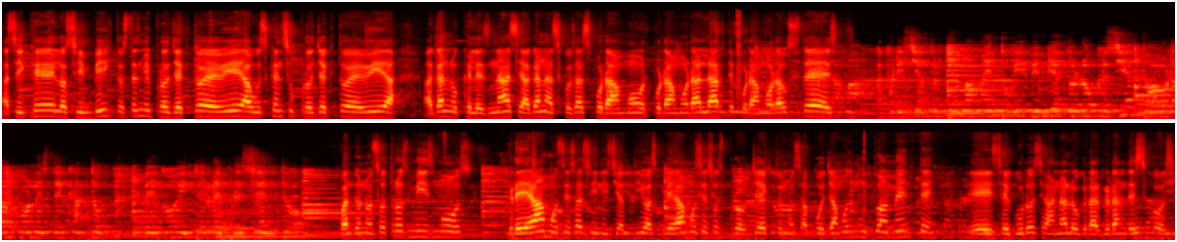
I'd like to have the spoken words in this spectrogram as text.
así que los invito, este es mi proyecto de vida, busquen su proyecto de vida, hagan lo que les nace, hagan las cosas por amor, por amor al arte, por amor a ustedes. Acariciando el firmamento y viviendo lo que siento, ahora con este canto vengo y te represento. Cuando nosotros mismos creamos esas iniciativas, creamos esos proyectos, nos apoyamos mutuamente, eh, seguro se van a lograr grandes cosas.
